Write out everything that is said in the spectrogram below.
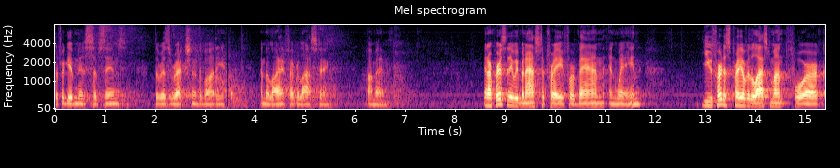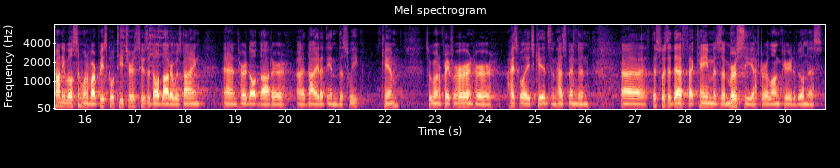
the forgiveness of sins, the resurrection of the body, and the life everlasting. Amen. In our prayers today, we've been asked to pray for Van and Wayne. You've heard us pray over the last month for Connie Wilson, one of our preschool teachers whose adult daughter was dying, and her adult daughter uh, died at the end of this week, Kim. So we want to pray for her and her high school age kids and husband. And uh, this was a death that came as a mercy after a long period of illness,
